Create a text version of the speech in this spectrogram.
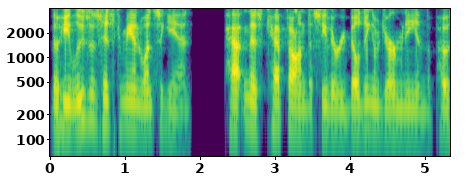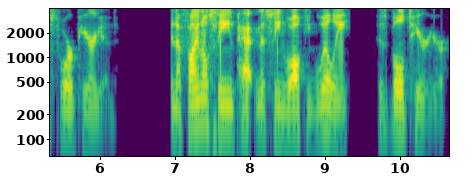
Though he loses his command once again, Patton is kept on to see the rebuilding of Germany in the post war period. In a final scene, Patton is seen walking Willie, his bull terrier.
